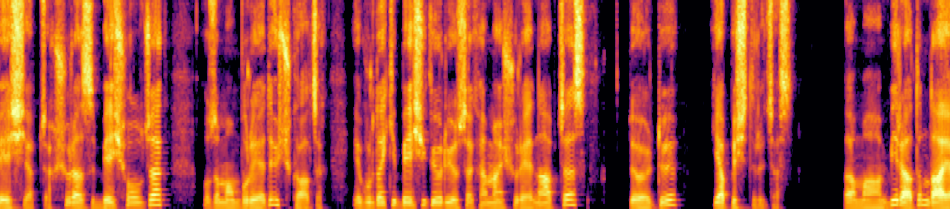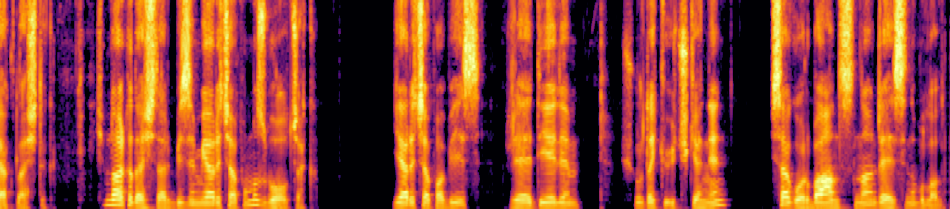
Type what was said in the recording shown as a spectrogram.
5 yapacak. Şurası 5 olacak. O zaman buraya da 3 kalacak. E buradaki 5'i görüyorsak hemen şuraya ne yapacağız? 4'ü yapıştıracağız. Tamam bir adım daha yaklaştık. Şimdi arkadaşlar bizim yarı çapımız bu olacak. Yarı çapa biz R diyelim. Şuradaki üçgenin Pisagor bağıntısından R'sini bulalım.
